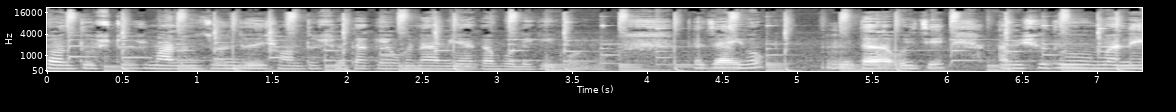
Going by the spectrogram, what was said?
সন্তুষ্ট। মানুষজন যদি সন্তুষ্ট থাকে, ওখানে আমি একা বলে কী করব? তা যাই হোক তা ওই যে আমি শুধু মানে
